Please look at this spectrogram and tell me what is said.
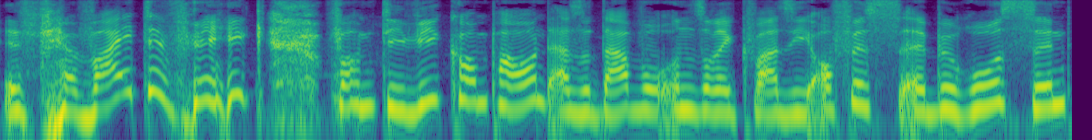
ist der weite Weg vom TV-Compound, also da, wo unsere quasi Office-Büros sind,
